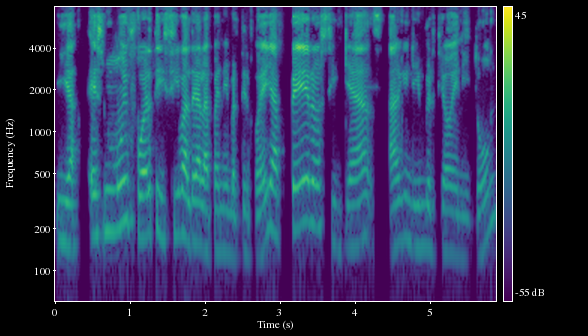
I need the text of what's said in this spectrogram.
Y es muy fuerte y sí valdría la pena invertir por ella, pero si ya alguien ya invirtió en Idum,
